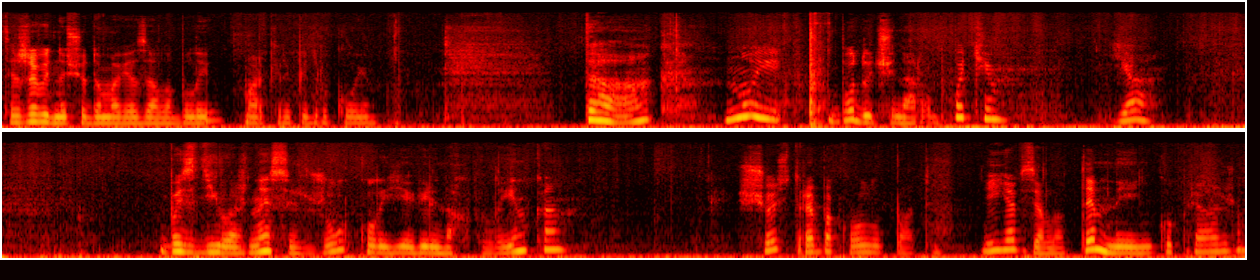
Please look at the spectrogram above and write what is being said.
Це вже видно, що дома в'язала, були маркери під рукою. Так, ну і будучи на роботі, я без діла ж не сиджу, коли є вільна хвилинка. Щось треба колупати. І я взяла темненьку пряжу,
